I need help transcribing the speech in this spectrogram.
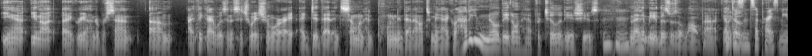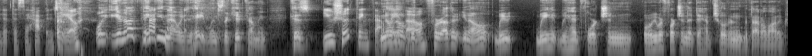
Yeah, you know, I, I agree 100%. Um, I think I was in a situation where I, I did that and someone had pointed that out to me. I go, How do you know they don't have fertility issues? And that hit me. This was a while back. And It go, doesn't surprise me that this happened to you. Well, you're not thinking that way. hey, when's the kid coming? Because you should think that no, way, no, though. but for other, you know, we we we had fortune, or we were fortunate to have children without a lot of,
